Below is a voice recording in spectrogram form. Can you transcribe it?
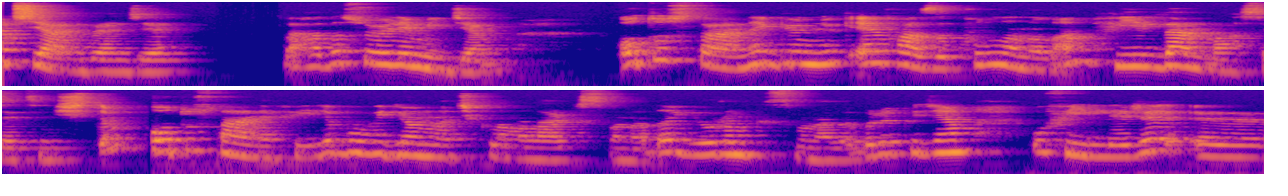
aç yani bence. Daha da söylemeyeceğim. 30 tane günlük en fazla kullanılan fiilden bahsetmiştim. 30 tane fiili bu videonun açıklamalar kısmına da yorum kısmına da bırakacağım. Bu fiilleri e,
